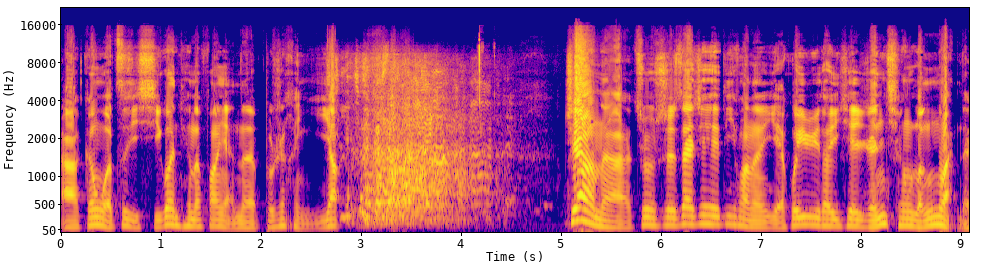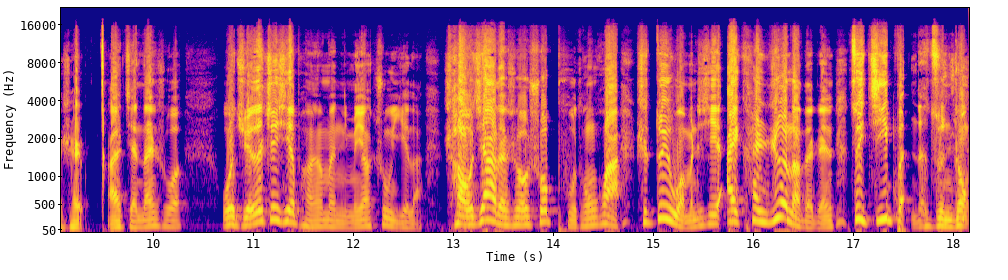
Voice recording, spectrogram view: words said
啊，跟我自己习惯听的方言呢，不是很一样。这样呢，就是在这些地方呢，也会遇到一些人情冷暖的事儿啊。简单说，我觉得这些朋友们，你们要注意了，吵架的时候说普通话，是对我们这些爱看热闹的人最基本的尊重。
